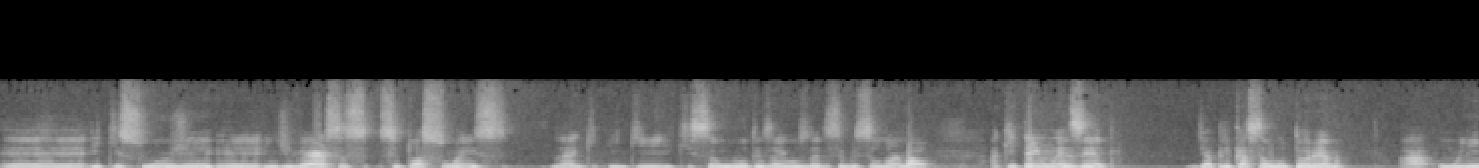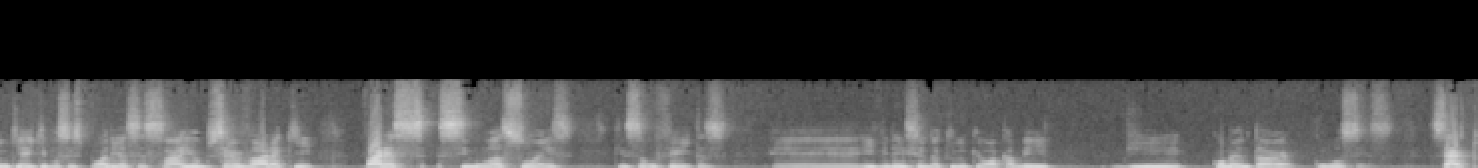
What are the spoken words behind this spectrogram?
É, e que surge é, em diversas situações né, em que, que são úteis ao uso da distribuição normal. Aqui tem um exemplo de aplicação do teorema, tá? um link aí que vocês podem acessar e observar aqui várias simulações que são feitas é, evidenciando aquilo que eu acabei de comentar com vocês, certo?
